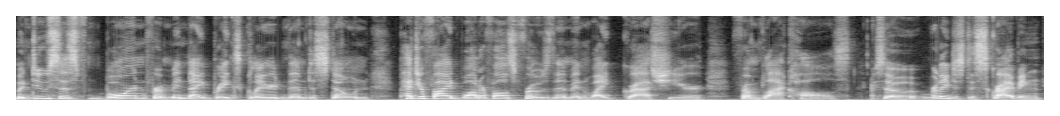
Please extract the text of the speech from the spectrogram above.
Medusas born from midnight breaks glared them to stone. Petrified waterfalls froze them, and white grass sheer from black halls. So, really, just describing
